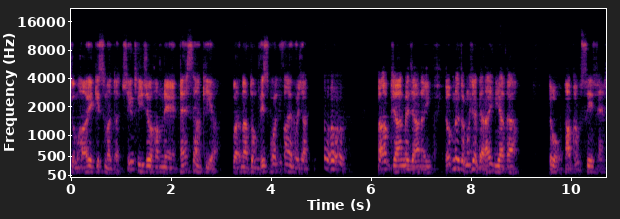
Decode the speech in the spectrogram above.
तुम्हारी किस्मत अच्छी थी जो हमने ऐसा किया, वरना तुम डिस्कालीफाई हो जाते। अब जान में जान आई। तुमने तो मुझे डरा ही दिया था। तो अब हम सेफ़ हैं।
